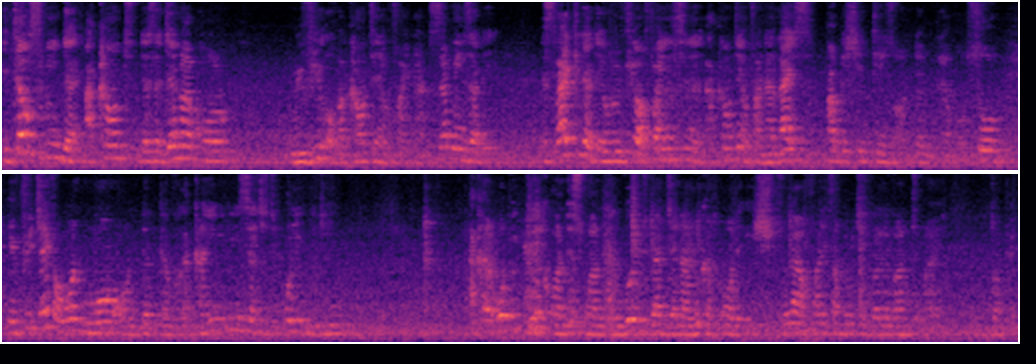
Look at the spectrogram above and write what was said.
it tells me that account, there's a journal called Review of Accounting and Finance. That means that it's likely that the review of financing and accounting and finalize publishing things on debt level. So in future, if I want more on debt level, I can even search it only within. I can open click on this one and go into that journal and look at all the issues so that I'll find something which is relevant to my topic.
